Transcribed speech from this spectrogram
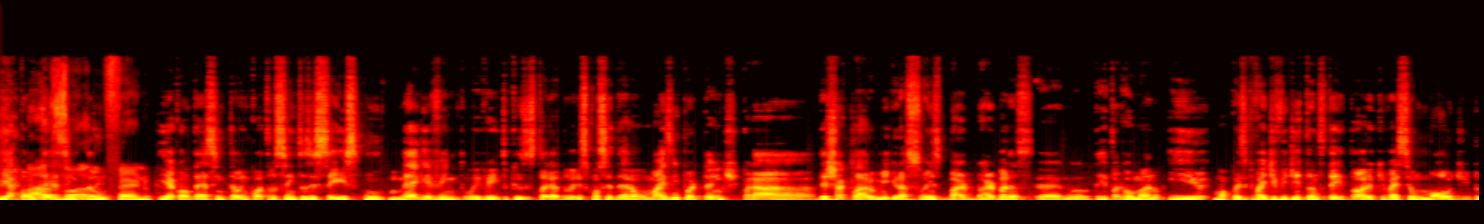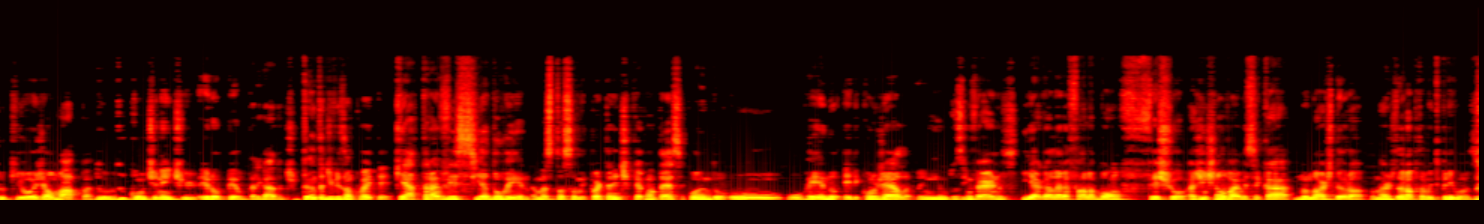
E acontece a então, do inferno. E acontece então em 406 um mega evento, o um evento que os historiadores consideram o mais importante para deixar claro migrações bárbaras é, no território romano e uma coisa que vai dividir tanto o território que vai ser um molde pro que hoje é o mapa do, do continente europeu, tá ligado? De tanta divisão que vai ter, que é a travessia do Reno. É uma situação muito importante que acontece quando o, o Reno ele congela em um dos invernos e a galera fala: bom, fechou, a gente não vai mais ficar no norte da Europa. O norte da Europa tá muito perigoso.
